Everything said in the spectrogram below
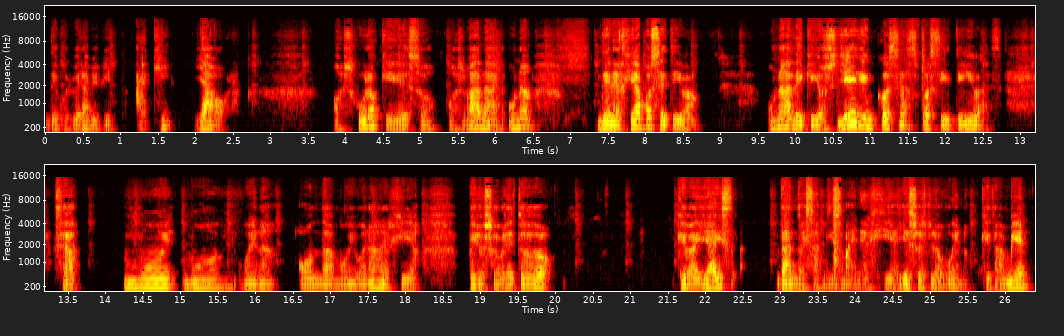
de volver a vivir aquí y ahora. Os juro que eso os va a dar una de energía positiva, una de que os lleguen cosas positivas. O sea, muy, muy buena onda, muy buena energía, pero sobre todo que vayáis dando esa misma energía. Y eso es lo bueno, que también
